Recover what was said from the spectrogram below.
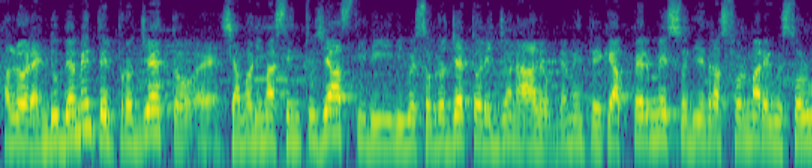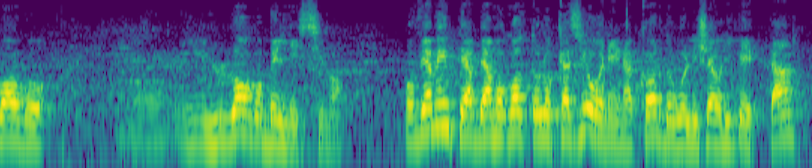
Allora, indubbiamente il progetto, eh, siamo rimasti entusiasti di, di, questo progetto regionale, ovviamente che ha permesso di trasformare questo luogo eh, in un luogo bellissimo. Ovviamente abbiamo colto l'occasione, in accordo con il liceo Ripetta,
